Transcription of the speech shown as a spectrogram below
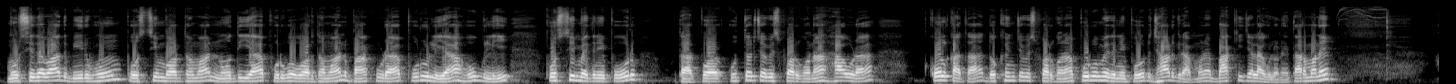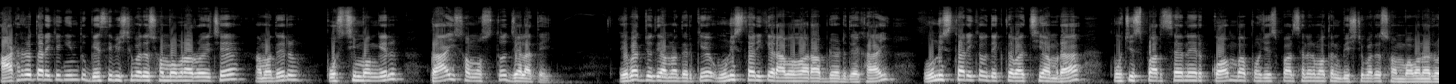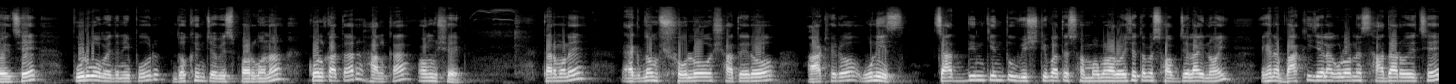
মুর্শিদাবাদ, বীরভূম, পশ্চিম বর্ধমান, নদিয়া, পূর্ব বর্ধমান, বাঁকুড়া, পুরুলিয়া, হুগলি, পশ্চিম মেদিনীপুর, তারপর উত্তর চব্বিশ পরগনা, হাওড়া কলকাতা, দক্ষিণ চব্বিশ পরগনা, পূর্ব মেদিনীপুর, ঝাড়গ্রাম মানে বাকি জেলাগুলো নেই তার মানে আঠেরো তারিখে কিন্তু বেশি বৃষ্টিপাতের সম্ভাবনা রয়েছে আমাদের পশ্চিমবঙ্গের প্রায় সমস্ত জেলাতেই। এবার যদি আপনাদেরকে উনিশ তারিখের আবহাওয়ার আপডেট দেখাই, উনিশ তারিখেও দেখতে পাচ্ছি আমরা পঁচিশ পার্সেন্টের কম বা পঁচিশ পার্সেন্টের মতন বৃষ্টিপাতের সম্ভাবনা রয়েছে পূর্ব মেদিনীপুর, দক্ষিণ চব্বিশ পরগনা, কলকাতার হালকা অংশে। তার মানে একদম ষোলো, সতেরো, আঠেরো, উনিশ চার দিন কিন্তু বৃষ্টিপাতের সম্ভাবনা রয়েছে, তবে সব জেলায় নয়। এখানে বাকি জেলাগুলোনে সাদা রয়েছে,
